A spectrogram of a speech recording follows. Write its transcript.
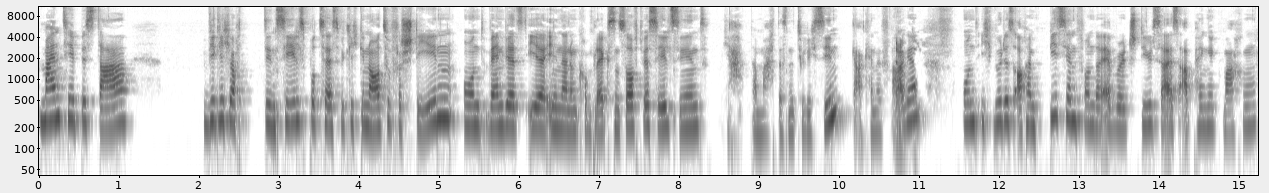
mein Tipp ist da, wirklich auch den Sales-Prozess wirklich genau zu verstehen. Und wenn wir jetzt eher in einem komplexen Software-Sales sind, ja, dann macht das natürlich Sinn, gar keine Frage. Ja. Und ich würde es auch ein bisschen von der Average Deal Size abhängig machen.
